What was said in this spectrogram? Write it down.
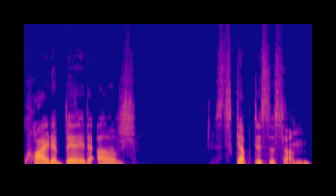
quite a bit of skepticism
